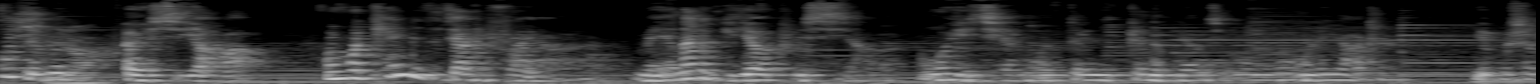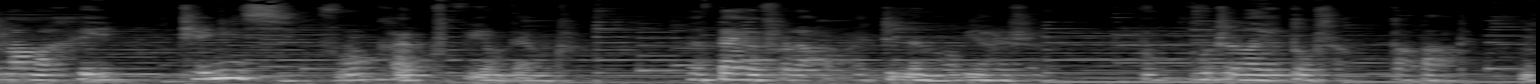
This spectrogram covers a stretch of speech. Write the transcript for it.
我觉得洗牙哎洗牙，我我天天在家里刷牙，没那个必要去洗牙了。我以前我真真的不了解，我我的牙齿也不是那么黑，天天洗，不用看不用带我出，那带个出来，还真的毛病还是不不知道有多少大大的。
